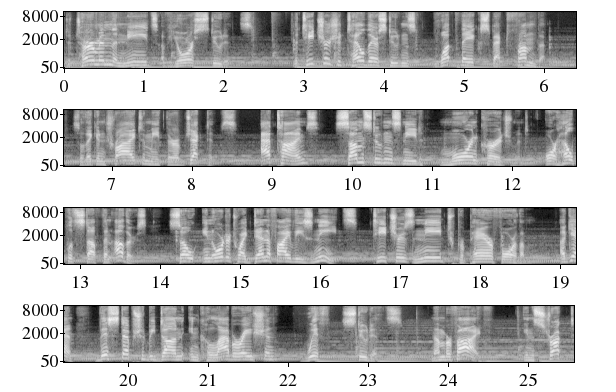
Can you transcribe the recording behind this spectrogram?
determine the needs of your students. The teacher should tell their students what they expect from them, so they can try to meet their objectives. At times, some students need more encouragement or help with stuff than others, so in order to identify these needs, teachers need to prepare for them. Again, this step should be done in collaboration with students. Number five, instruct,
